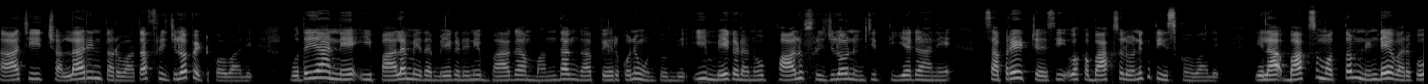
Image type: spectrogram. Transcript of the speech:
కాచి చల్లారిన తర్వాత ఫ్రిడ్జ్లో పెట్టుకోవాలి. ఉదయాన్నే ఈ పాల మీద మేగడిని బాగా మందంగా పేరుకొని ఉంటుంది. ఈ మేగడను పాలు ఫ్రిడ్జ్లో నుంచి తీయగానే సపరేట్ చేసి ఒక బాక్స్లోనికి తీసుకోవాలి. ఇలా బాక్స్ మొత్తం నిండే వరకు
